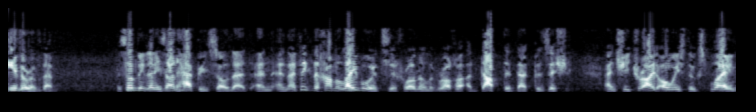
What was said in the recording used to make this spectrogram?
either of them. It's something that he's unhappy, so that, and, and I think Nechama Leibowitz, Zichrona Livrocha, adopted that position. And she tried always to explain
